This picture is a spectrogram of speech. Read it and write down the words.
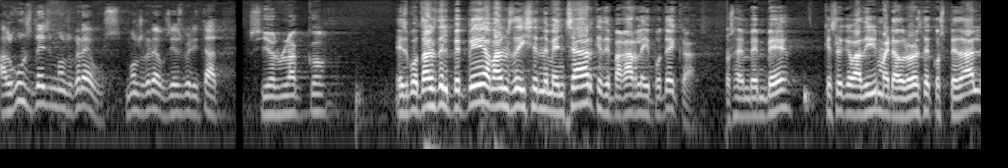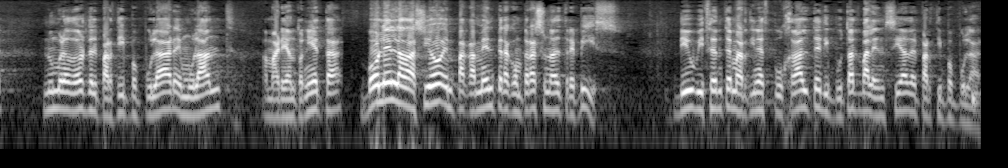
alguns d'ells molt greus, molt greus, i és veritat. Señor Blanco. Els votants del PP abans deixen de menjar que de pagar la hipoteca. No sabem ben bé què és el que va dir Maria Dolores de Cospedal, número 2 del Partit Popular, emulant a Maria Antonieta. Volen la dació en pagament per a comprar-se un altre pis, diu Vicente Martínez Pujalte, diputat valencià del Partit Popular.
